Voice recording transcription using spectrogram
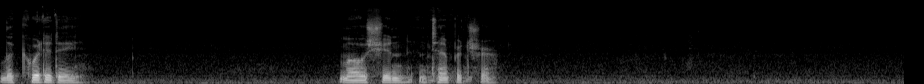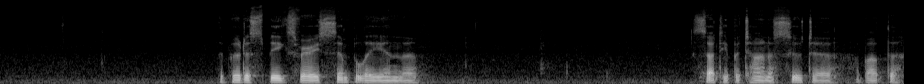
liquidity, motion, and temperature. The Buddha speaks very simply in the Satipatthana Sutta about the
